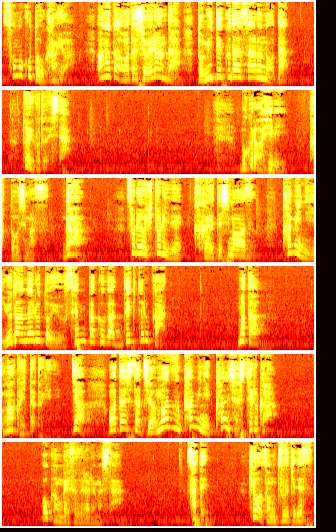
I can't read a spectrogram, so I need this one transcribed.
そのことを神はあなたは私を選んだと見てくださるのだ。ということでした。僕らは日々葛藤しますがそれを一人で抱えてしまわず神に委ねるという選択ができてるか。またうまくいった時にじゃあ私たちはまず神に感謝してるか。を考えさせられました。さて今日はその続きです。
